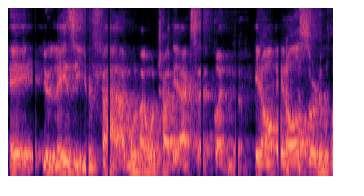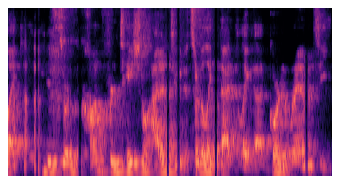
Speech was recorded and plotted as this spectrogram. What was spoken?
"Hey, you're lazy, you're fat. I won't I won't try the accent." But it all it all sort of like his sort of confrontational attitude. It's sort of like that, like uh, Gordon Ramsay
